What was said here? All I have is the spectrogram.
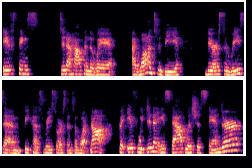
if things didn't happen the way I wanted to be, there's a reason because resources and whatnot. But if we didn't establish a standard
